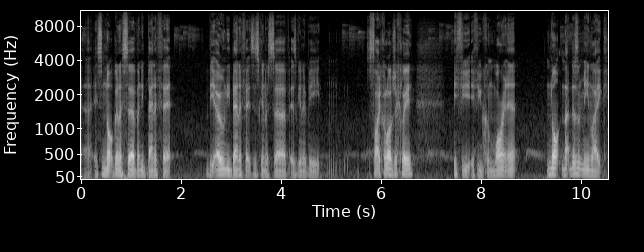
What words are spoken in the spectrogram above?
Uh, it's not going to serve any benefit. The only benefits it's going to serve is going to be psychologically, if you if you can warrant it. Not that doesn't mean like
